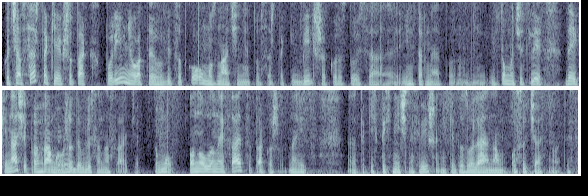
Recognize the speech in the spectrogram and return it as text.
Хоча все ж таки, якщо так порівнювати в відсотковому значенні, то все ж таки більше користуюся інтернетом. І в тому числі деякі наші програми вже дивлюся на сайті. Тому оновлений сайт це також одне із е, таких технічних рішень, яке дозволяє нам осучаснюватися.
